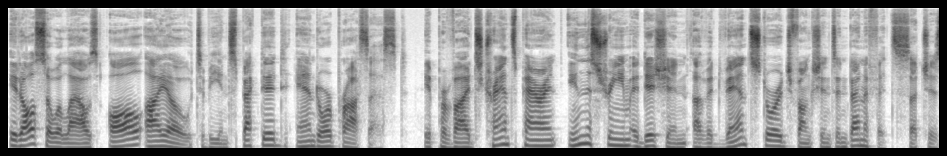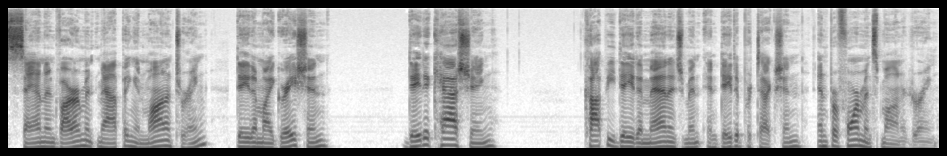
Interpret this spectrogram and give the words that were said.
It also allows all I/O to be inspected and or processed. It provides transparent in-the-stream addition of advanced storage functions and benefits such as SAN environment mapping and monitoring, data migration, data caching, copy data management and data protection, and performance monitoring.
